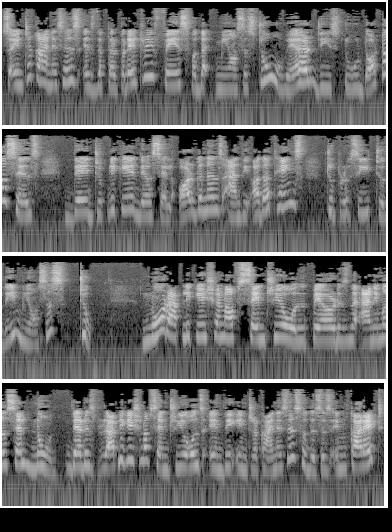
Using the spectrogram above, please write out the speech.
So interkinesis is the preparatory phase for the meiosis 2 where these two daughter cells they duplicate their cell organelles and the other things to proceed to the meiosis 2 no replication of centriole paired in the animal cell no there is replication of centrioles in the interkinesis so this is incorrect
